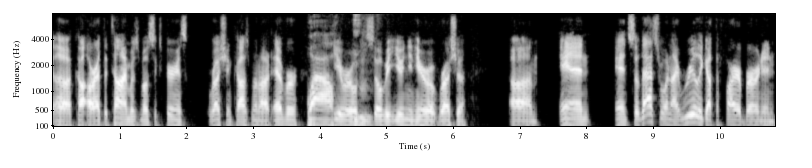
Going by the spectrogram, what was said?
uh, or at the time was most experienced Russian cosmonaut ever. Wow. Hero of Hmm. the Soviet Union, hero of Russia. Um, and and so that's when I really got the fire burning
